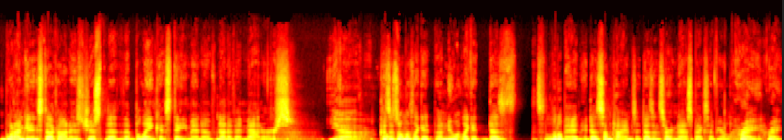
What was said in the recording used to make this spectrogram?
what i'm getting stuck on is just the the blanket statement of none of it matters. Yeah. because it's almost like it a new like it does a little bit it does sometimes it does in certain aspects of your life Right, right.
